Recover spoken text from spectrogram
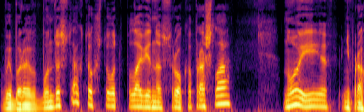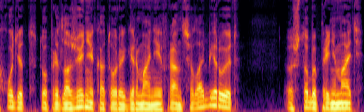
выборы в Бундестаг, так что вот половина срока прошла, но и не проходит то предложение, которое Германия и Франция лоббируют, чтобы принимать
